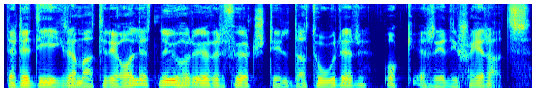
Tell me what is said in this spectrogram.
där det digra materialet nu har överförts till datorer och redigerats.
